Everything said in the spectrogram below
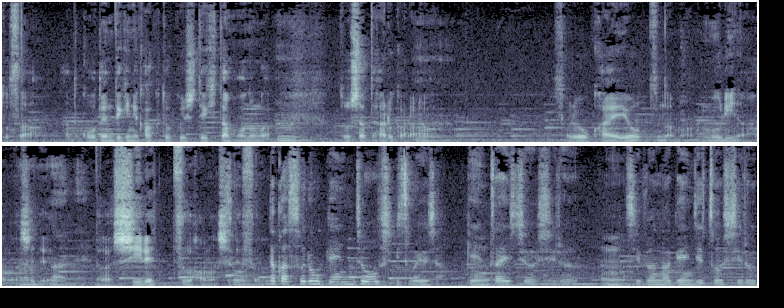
とさあと後天的に獲得してきたものがうん。どうしたってあるから、うん。それを変えようっつうのはまあ無理な話で、うんだから知れっつう話そう。でさだからそれを現状をいつも言うじゃん。現在地を知る。うん。自分の現実を知るっ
